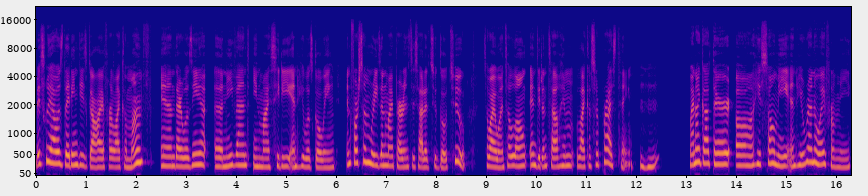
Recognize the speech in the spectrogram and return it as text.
Basically, I was dating this guy for like a month, and there was an event in my city, and he was going. And for some reason, my parents decided to go too. So I went along and didn't tell him like a surprise thing. Mm-hmm. When I got there, uh, he saw me and he ran away from me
